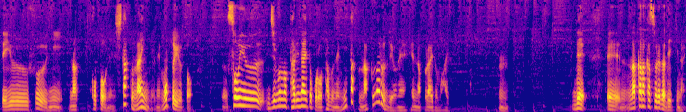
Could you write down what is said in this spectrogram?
っていう風になことをね、したくないんだよね。もっと言うと、そういう自分の足りないところを多分ね、見たくなくなるんだよね。変なプライドも入って。うん。で、えー、なかなかそれができない。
